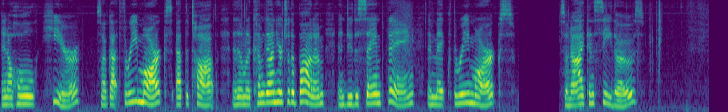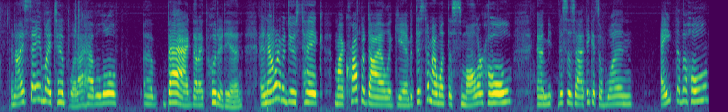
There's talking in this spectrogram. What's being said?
and a hole here. So I've got three marks at the top and then I'm going to come down here to the bottom and do the same thing and make three marks. So now I can see those. And I save my template. I have a little bag that I put it in. And now what I'm going to do is take my Crop-A-Dile again, but this time I want the smaller hole. Um, this is, I think it's a 1 8th of a hole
